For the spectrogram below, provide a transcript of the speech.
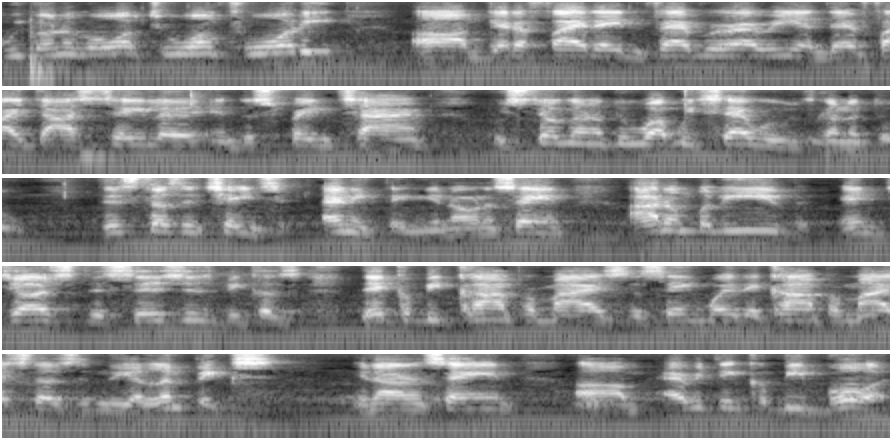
we're gonna go up to 140. Um, get a fight in February, and then fight Josh Taylor in the springtime. We're still gonna do what we said we was gonna do. This doesn't change anything. You know what I'm saying? I don't believe in judge decisions because they could be compromised the same way they compromised us in the Olympics. You know what I'm saying? Um, everything could be bought.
